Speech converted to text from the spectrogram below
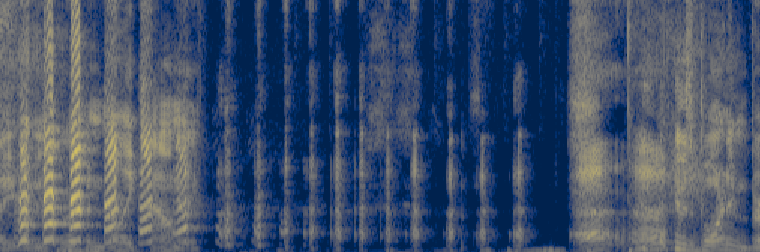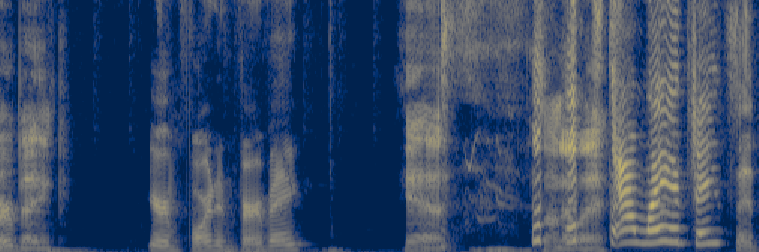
I, I grew up in LA County. I was born in Burbank. You're born in Burbank. Yeah, it's not LA. it's L.A. adjacent.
